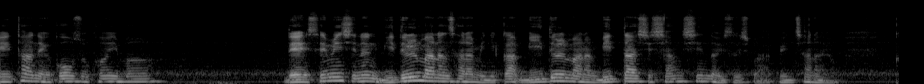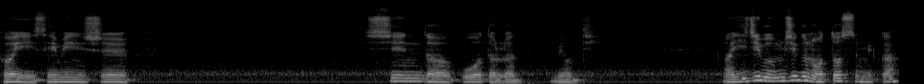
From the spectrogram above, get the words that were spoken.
게이타 내가 고수 거이마 네, 세민 씨는 믿을 만한 사람이니까 믿을 만한 믿다시 상신도 있으시봐 괜찮아요. 거의 세민 씨 신더 구워들은 면티. 아, 이 집 음식은 어떻습니까?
